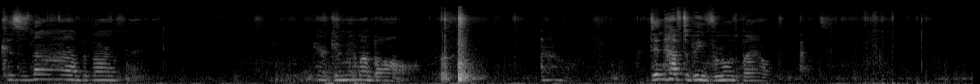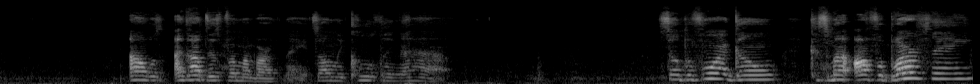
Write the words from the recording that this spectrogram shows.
Because it's not a happy birthday. Here, give me my ball. Didn't have to be rude about that. I was I got this for my birthday. It's the only cool thing to have. So before I go, cause my awful birthday,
